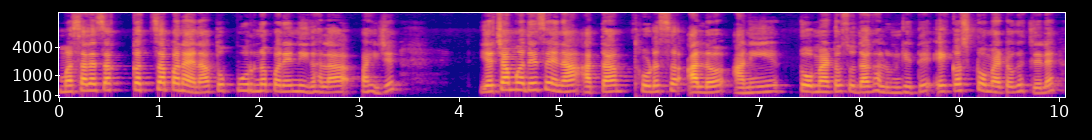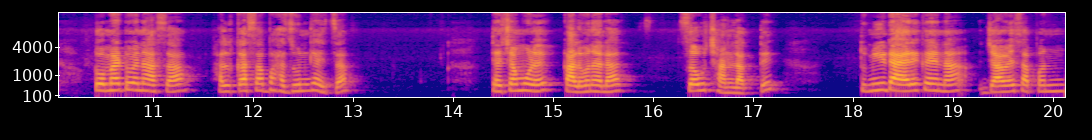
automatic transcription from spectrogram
मसाल्याचा कच्चापणा आहे ना तो पूर्णपणे निघाला पाहिजे. याच्यामध्येच आहे ना आता थोडंसं आलं आणि टोमॅटोसुद्धा घालून घेते. एकच टोमॅटो घेतलेला आहे. टोमॅटो आहे ना असा हलकासा भाजून घ्यायचा. त्याच्यामुळे कालवणाला चव छान लागते. तुम्ही डायरेक्ट आहे ना ज्यावेळेस आपण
